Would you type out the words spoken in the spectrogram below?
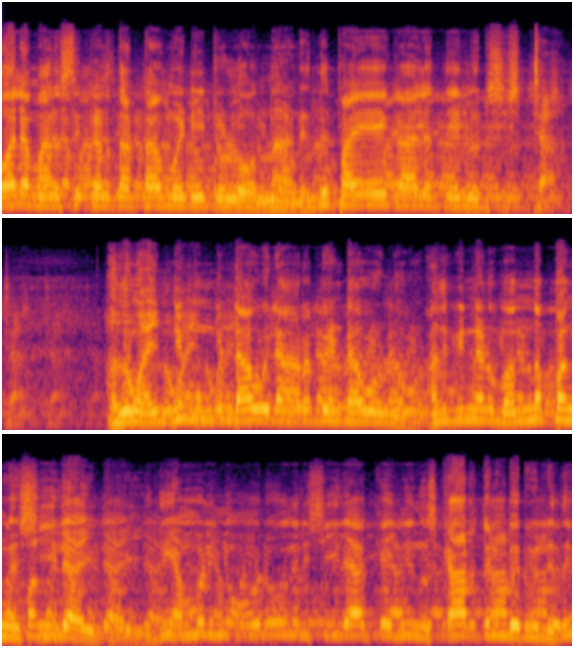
ഓല മനസ്സിക്കണ് തട്ടാൻ വേണ്ടിയിട്ടുള്ള ഒന്നാണ്. ഇത് പഴയ കാലത്തേലുള്ള ഒരു ശിഷ്ട. അതും അതിന്റെ മുമ്പ് ഉണ്ടാവൂല അറബി ഉണ്ടാവുള്ളൂ. അത് പിന്നീട് വന്നപ്പോ അങ്ങ് ശീലായി പോയി. ഇത് നമ്മൾ ഇനി ഓരോന്നിനും ശീലാക്കി കഴിഞ്ഞ് നിസ്കാരത്തിലും വരുമില്ല ഇത്.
